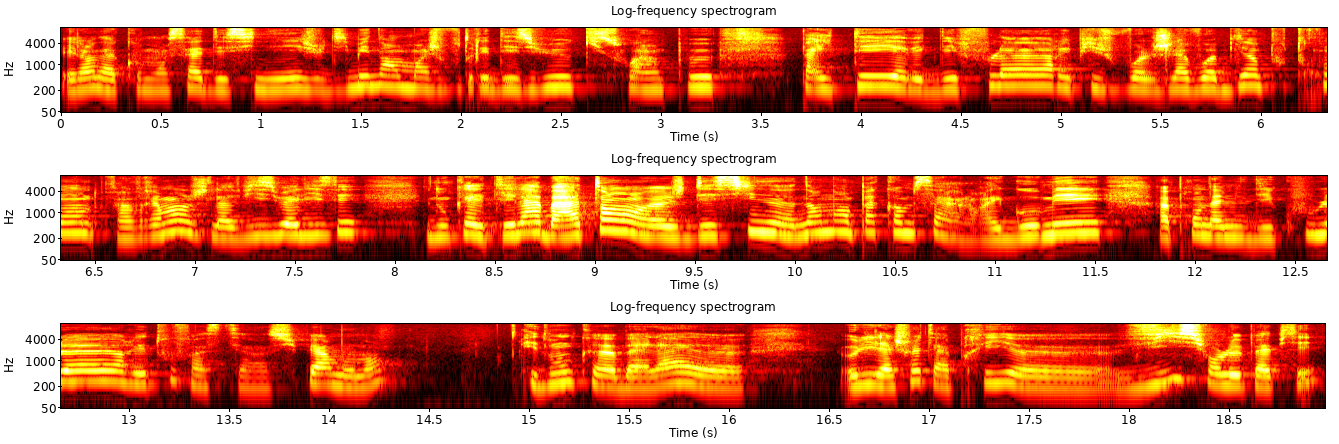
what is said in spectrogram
Et là, on a commencé à dessiner. Je lui dis, mais non, moi, je voudrais des yeux qui soient un peu pailletés avec des fleurs. Et puis, je, vois, je la vois bien toute ronde. Enfin, vraiment, je la visualisais. Et donc, elle était là, bah attends, euh, je dessine. Non, non, pas comme ça. Alors, elle gommait. Après, on a mis des couleurs et tout. Enfin, c'était un super moment. Et donc, euh, bah là, euh, Oli la Chouette a pris euh, vie sur le papier.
